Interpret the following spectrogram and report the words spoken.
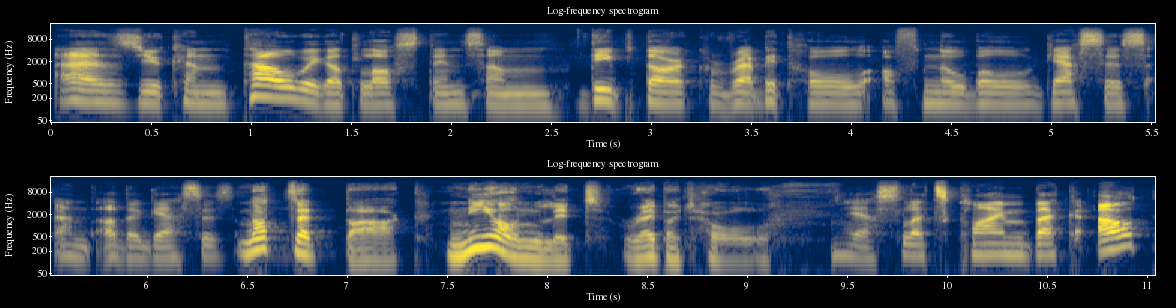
as you can tell we got lost in some deep dark rabbit hole of noble gases and other gases not that dark neon lit rabbit hole Yes, let's climb back out.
